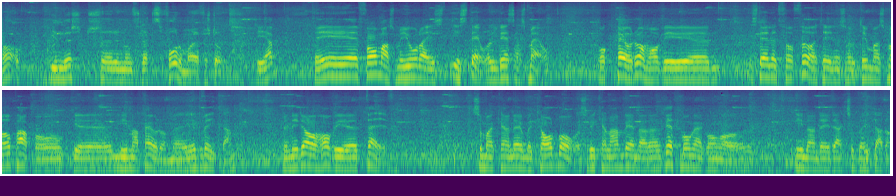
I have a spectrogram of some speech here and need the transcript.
Ja, och innerst så är det någon slags form har jag förstått. Ja, det är formar som är gjorda i, i stål, dessa små. Och på dem har vi eh, istället för förr i tiden så tog man smörpapper och eh, limmade på dem med äggvitan. Men idag har vi ett väv som man kan då med kardborre så vi kan använda den rätt många gånger innan det är dags att byta den.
